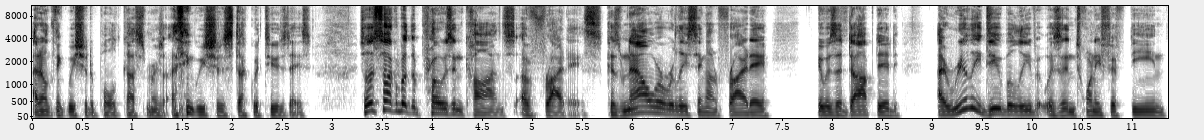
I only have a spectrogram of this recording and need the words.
I don't think we should have pulled customers. I think we should have stuck with Tuesdays. So let's talk about the pros and cons of Fridays because now we're releasing on Friday. It was adopted. I really do believe it was in 2015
